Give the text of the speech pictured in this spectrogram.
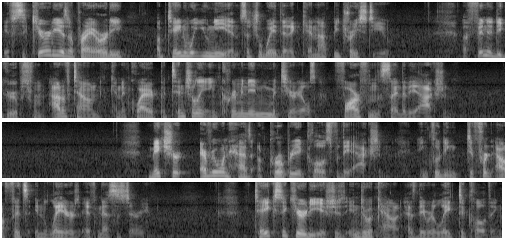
If security is a priority, obtain what you need in such a way that it cannot be traced to you. Affinity groups from out of town can acquire potentially incriminating materials far from the site of the action. Make sure everyone has appropriate clothes for the action, including different outfits in layers if necessary. Take security issues into account as they relate to clothing.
